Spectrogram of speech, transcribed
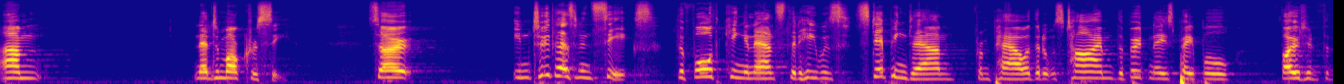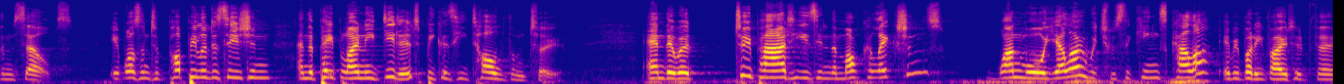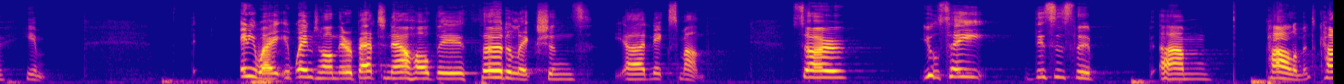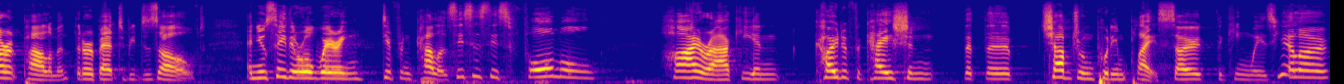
Um, Now, democracy. So, in 2006, the fourth king announced that he was stepping down from power, that it was time the Bhutanese people voted for themselves. It wasn't a popular decision, and the people only did it because he told them to. And there were two parties in the mock elections. One wore yellow, which was the king's colour. Everybody voted for him. Anyway, it went on. They're about to now hold their third elections uh, next month. So you'll see this is the um, parliament, current parliament, that are about to be dissolved. And you'll see they're all wearing different colours. This is this formal hierarchy and codification that the Shabdrung put in place. So the king wears yellow,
